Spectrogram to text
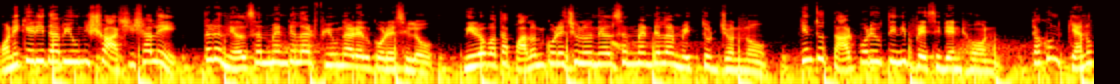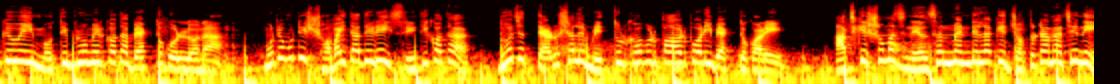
অনেকেরই দাবি উনিশশো আশি সালে তারা নেলসন ম্যান্ডেলার ফিউনারেল করেছিল, নীরবতা পালন করেছিল নেলসন ম্যান্ডেলার মৃত্যুর জন্য। কিন্তু তারপরেও তিনি প্রেসিডেন্ট হন। তখন কেন কেউ এই মতিভ্রমের কথা ব্যক্ত করল না? মোটামুটি সবাই তাদের এই স্মৃতি কথা দু হাজার সালে মৃত্যুর খবর পাওয়ার পরই ব্যক্ত করে। আজকের সমাজ নেলসন ম্যান্ডেলাকে যতটা না চেনে,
